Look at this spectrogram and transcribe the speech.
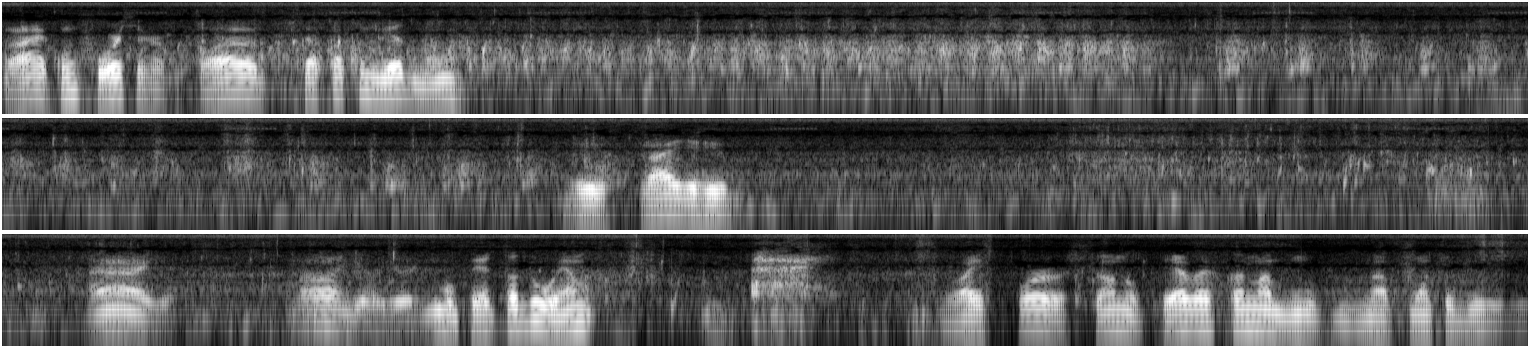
Vai, com força, já. Não precisa ficar com medo não. Isso, traz de riba. Ai, ai, ai, meu pé tá doendo. Ai, vai forçando o pé, vai ficando na, na ponta do,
